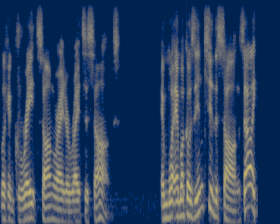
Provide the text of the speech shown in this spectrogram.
like a great songwriter writes his songs. And what and what goes into the song. It's not like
